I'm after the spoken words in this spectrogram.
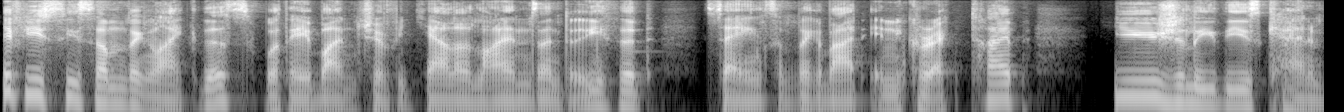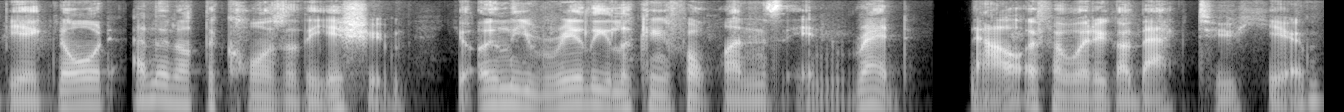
If you see something like this with a bunch of yellow lines underneath it, saying something about incorrect type, usually these can be ignored and they're not the cause of the issue. You're only really looking for ones in red. Now, if I were to go back to here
